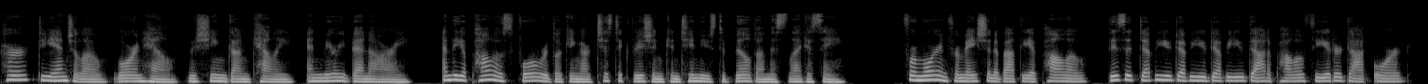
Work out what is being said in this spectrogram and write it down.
Her, D'Angelo, Lauryn Hill, Machine Gun Kelly, and Miri Ben Ari. And the Apollo's forward looking artistic vision continues to build on this legacy. For more information about the Apollo, visit www.apollotheater.org.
